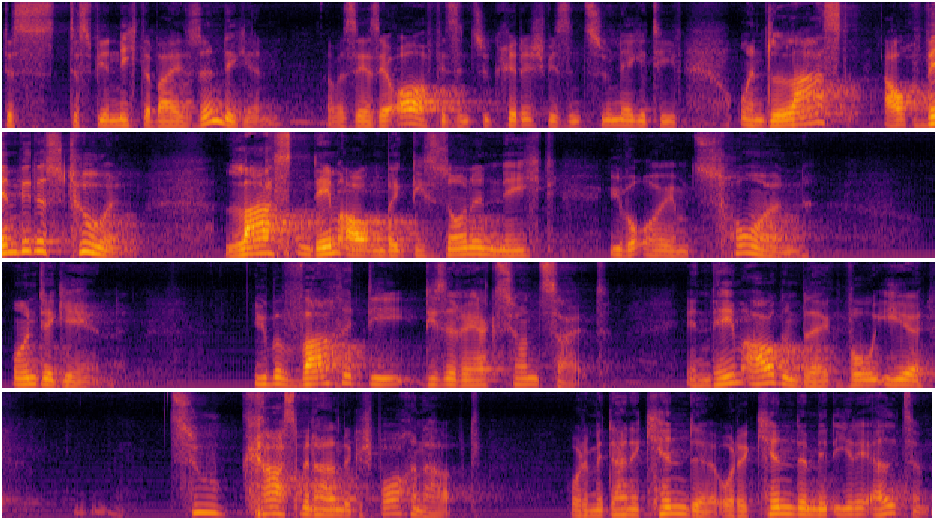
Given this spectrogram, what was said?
dass, dass wir nicht dabei sündigen. Aber sehr, sehr oft, wir sind zu kritisch, wir sind zu negativ. Und lasst, auch wenn wir das tun, lasst in dem Augenblick die Sonne nicht über eurem Zorn untergehen. Überwache die, diese Reaktionszeit. In dem Augenblick, wo ihr zu krass miteinander gesprochen habt, oder mit deinen Kindern oder Kinder mit ihren Eltern,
